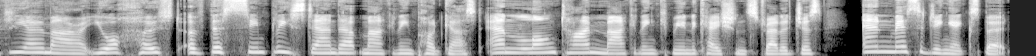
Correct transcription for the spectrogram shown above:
Nikki O'Mara, your host of the Simply Standout Marketing podcast and longtime marketing communication strategist and messaging expert.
